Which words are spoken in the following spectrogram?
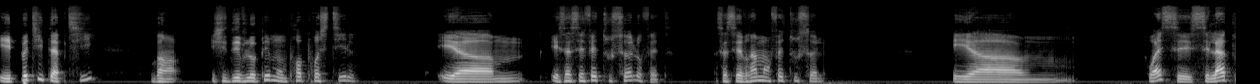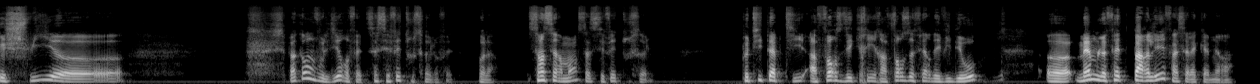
Et petit à petit, ben, j'ai développé mon propre style. Et, euh, et ça s'est fait tout seul, au fait. Ça s'est vraiment fait tout seul. Et, euh, ouais, c'est là que je suis. Euh... Je sais pas comment vous le dire, en fait. Ça s'est fait tout seul, en fait. Voilà. Sincèrement, ça s'est fait tout seul. Petit à petit, à force d'écrire, à force de faire des vidéos, euh, même le fait de parler face à la caméra.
